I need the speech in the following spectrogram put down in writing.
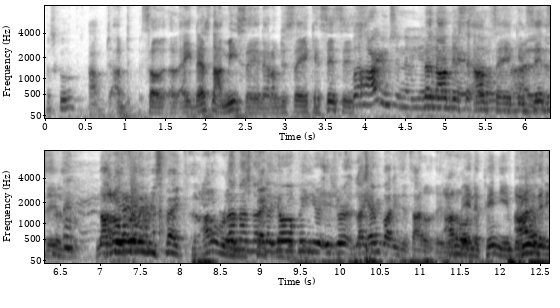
That's cool. I'm, I'm, so uh, hey, that's not me saying that. I'm just saying consensus. But Harden shouldn't have even no, no, I'm there, just saying, so- I'm saying Nah, consensus. is- no, I don't really respect. I don't really No, no, no, respect no. Your MVP. opinion is your like everybody's entitled to an opinion, but I he was have an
